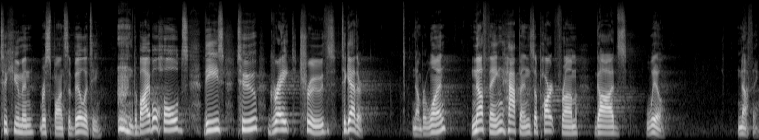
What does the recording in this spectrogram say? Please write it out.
to human responsibility. the Bible holds these two great truths together. Number one, nothing happens apart from God's will. Nothing.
